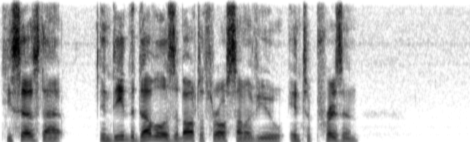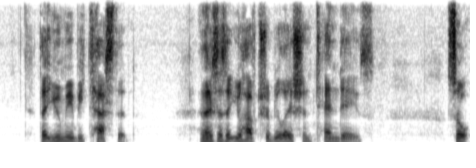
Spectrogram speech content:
He says that indeed the devil is about to throw some of you into prison that you may be tested. And then he says that you'll have tribulation 10 days. So,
